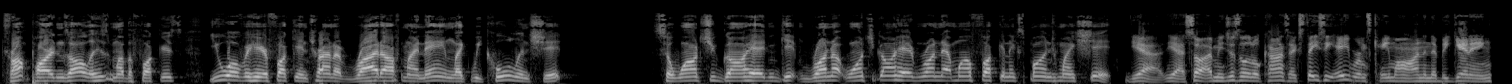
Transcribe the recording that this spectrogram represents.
Trump pardons all of his motherfuckers. You over here fucking trying to ride off my name like we cool and shit. So why don't you go ahead and get run up? Why don't you go ahead and run that motherfucking expunge my shit? Yeah, yeah. So I mean, just a little context. Stacey Abrams came on in the beginning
